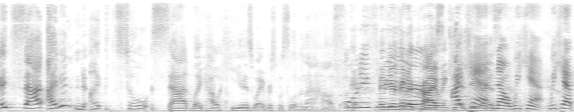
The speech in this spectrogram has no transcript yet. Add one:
It's sad. I didn't. know. I- It's so sad, like how he and his wife are supposed to live in that house. Okay, Forty-three. If you're gonna cry, years. we can't. I can't. Do this. No, we can't. We can't.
